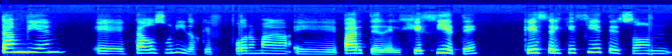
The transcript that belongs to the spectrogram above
también eh, Estados Unidos, que forma eh, parte del G7, que es el G7, son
